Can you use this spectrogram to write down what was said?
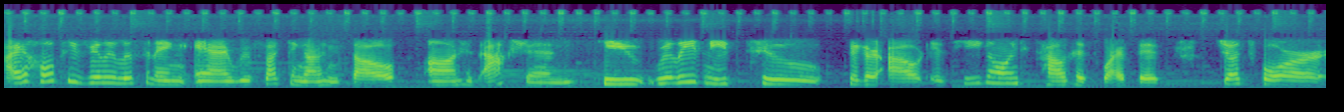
I hope he's really listening and reflecting on himself, on his actions. He really needs to figure out is he going to tell his wife this just for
